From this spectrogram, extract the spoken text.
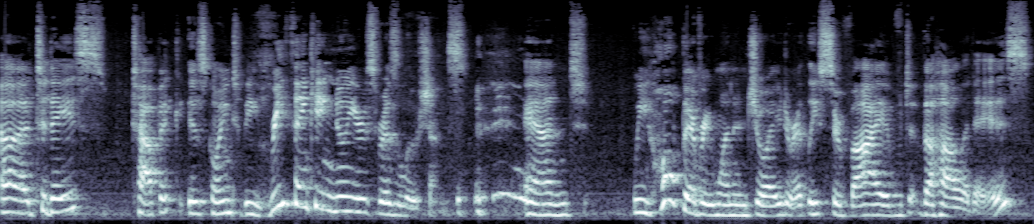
Uh, today's topic is going to be rethinking New Year's resolutions. and we hope everyone enjoyed or at least survived the holidays.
